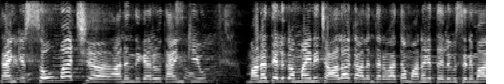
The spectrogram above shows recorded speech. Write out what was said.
Thank you so much Aanandi garu. Thank you మన తెలుగు అమ్మాయిని చాలా కాలం తర్వాత మన తెలుగు సినిమాలో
